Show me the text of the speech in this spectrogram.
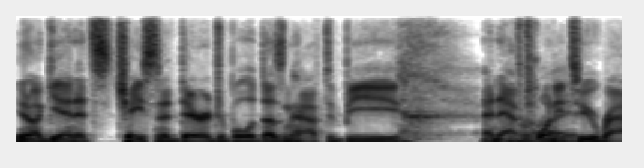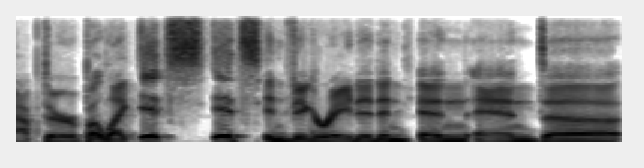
you know, again, it's chasing a dirigible. It doesn't have to be an F twenty two Raptor, but like it's it's invigorated and and and uh,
